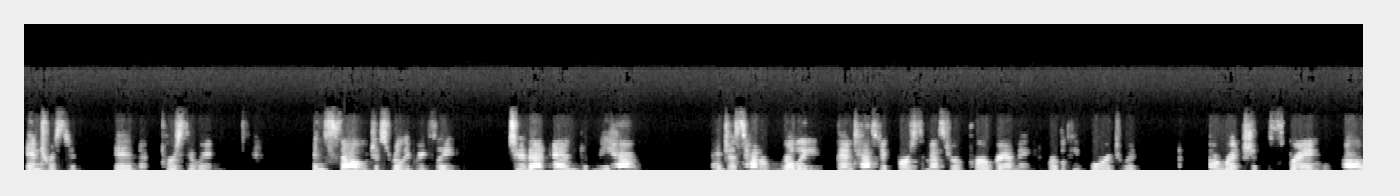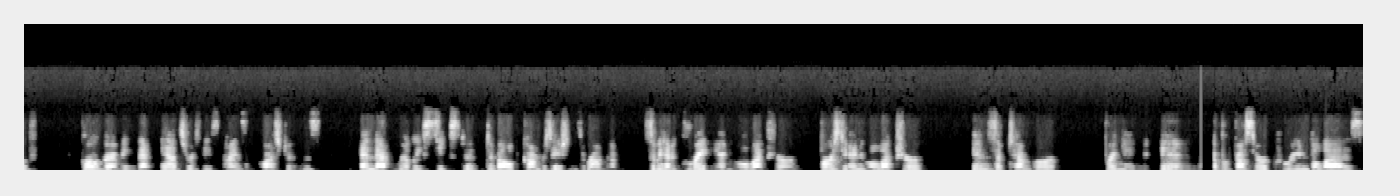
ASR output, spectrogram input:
interested in pursuing. And so, just really briefly, to that end, we have I just had a really fantastic first semester of programming. We're looking forward to a, a rich spring of programming that answers these kinds of questions and that really seeks to develop conversations around them. So we had a great annual lecture first annual lecture in September, bringing in a professor, Karin Velez,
